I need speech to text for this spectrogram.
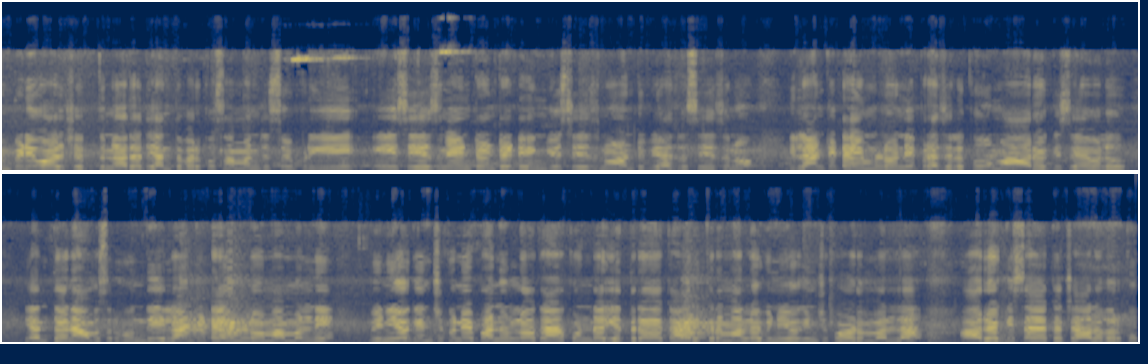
ఎంపీడీ వాళ్ళు చెప్తున్నారు. అది ఎంతవరకు సమంజసం? ఇప్పుడు ఈ ఈ సీజన్ ఏంటంటే డెంగ్యూ సీజను అంటువ్యాధుల సీజను ఇలాంటి టైంలోనే ప్రజలకు మా ఆరోగ్య సేవలు ఎంతైనా అవసరం ఉంది. ఇలాంటి టైంలో మమ్మల్ని వినియోగించుకునే పనుల్లో కాకుండా ఇతర కార్యక్రమాల్లో వినియోగించుకోవడం వల్ల ఆరోగ్య శాఖ చాలా వరకు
